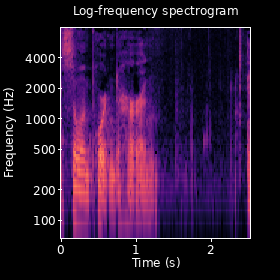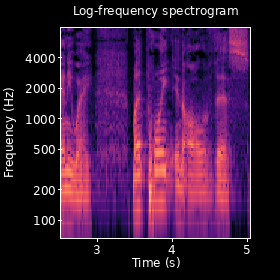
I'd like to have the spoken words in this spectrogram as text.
so important to her. And anyway, my point in all of this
